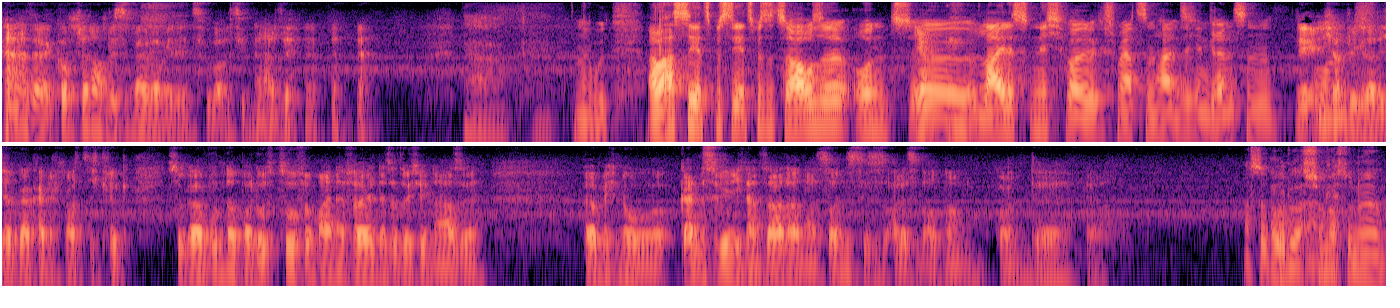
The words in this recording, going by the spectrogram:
da kommt schon noch ein bisschen mehr bei mir hinzu aus die Nase. Ja, okay. Na gut. Aber hast du jetzt bist du jetzt bist du zu Hause und Ja. äh, leidest nicht, weil Schmerzen halten sich in Grenzen. Nee, ich habe, wie gesagt, ich habe gar keine Schmerzen. Ich krieg sogar wunderbar Luft so für meine Verhältnisse durch die Nase. Hör mich nur ganz wenig nasal an als sonst. Das ist alles in Ordnung. Und äh, ja. Ach, super. Aber du hast schon okay. noch so eine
